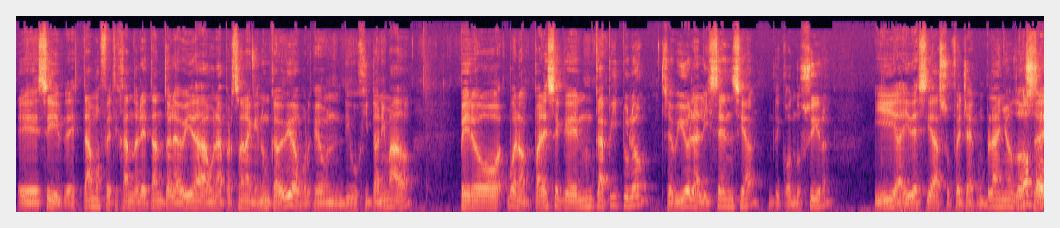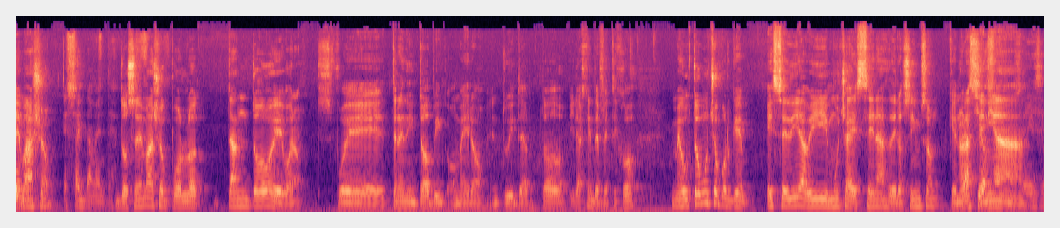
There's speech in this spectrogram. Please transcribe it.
Eh, sí, estamos festejándole tanto la vida a una persona que nunca vivió, porque es un dibujito animado. Pero bueno, parece que en un capítulo se vio la licencia de conducir y ahí decía su fecha de cumpleaños, 12, de mayo. Exactamente. 12 de mayo, por lo tanto, eh, bueno, fue trending topic, Homero, en Twitter, todo, y la gente festejó. Me gustó mucho porque ese día vi muchas escenas de los Simpsons que no las tenía sí, sí.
